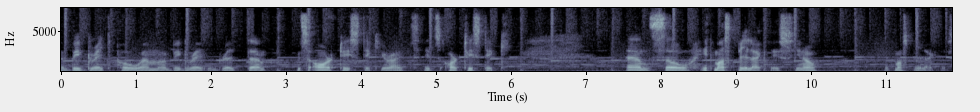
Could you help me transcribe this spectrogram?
a big great poem, a big great, great um, it's artistic, right? It's artistic and so it must be like this you know? It must be like this.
